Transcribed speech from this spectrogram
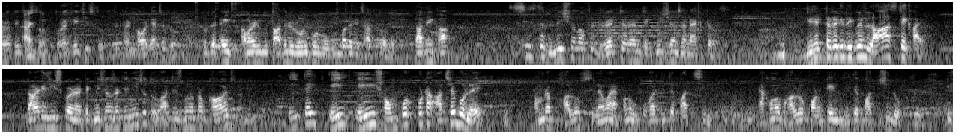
তোরা খেয়েছিস তো? তোরা খেয়েছিস তো? তোদের খাবার গেছে তো? তোদের এই আমরা কিন্তু তাড়াতাড়ি রোল করব মুম্বা থেকে ছাড়তে হবে। তাড়াতাড়ি খা this is the relation of a director and technicians and actors কি দেখবেন লাস্টে খায়? তার আগে জিজ্ঞেস করে না টেকনিশিয়ানসরা কি নিয়েছো তো? আর্টিস্টগুলো সব খাওয়া হয়েছে? এইটাই এই এই সম্পর্কটা আছে বলে আমরা ভালো সিনেমা এখনও উপহার দিতে পাচ্ছি, এখনও ভালো কন্টেন্ট দিতে পাচ্ছি লোককে। এই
